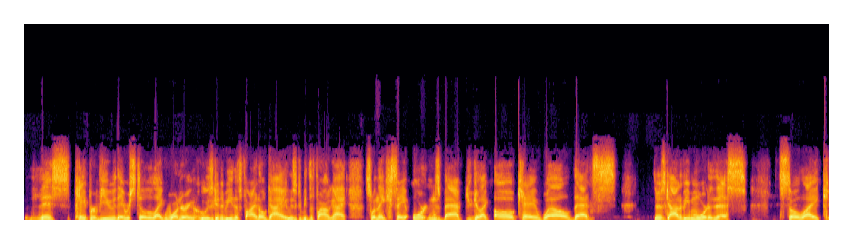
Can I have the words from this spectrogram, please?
this pay-per-view they were still like wondering who's going to be the final guy who's going to be the final guy. So when they say orton's back you're like oh okay well that's there's got to be more to this. So like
